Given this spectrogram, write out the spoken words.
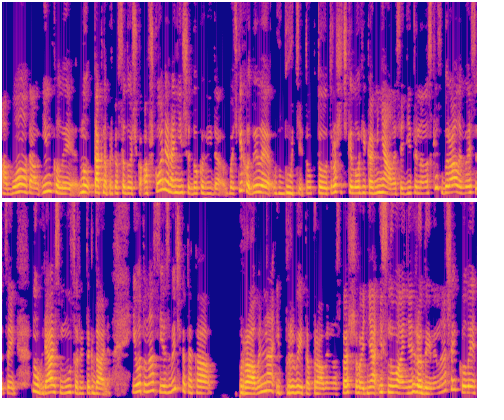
або там інколи, ну так, наприклад, в садочку, а в школі раніше до ковіда батьки ходили в буті, тобто трошечки логіка мінялася. Діти на носки збирали весь оцей ну, грязь, мусор і так далі. І от у нас є звичка така. Правильна і привита правильно з першого дня існування родини нашої, коли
